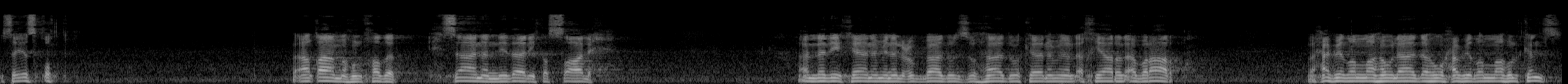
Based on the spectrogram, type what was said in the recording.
وسيسقط. فأقامه الخضر إحسانا لذلك الصالح. الذي كان من العباد الزهاد وكان من الأخيار الأبرار. فحفظ الله أولاده حفظ الله الكنز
